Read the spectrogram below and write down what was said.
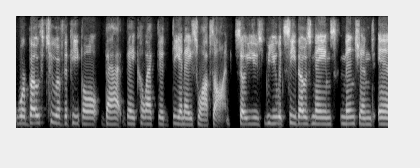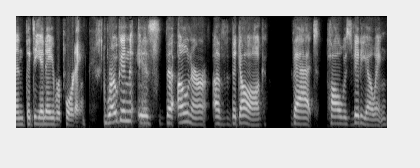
were both two of the people that they collected DNA swabs on. So you you would see those names mentioned in the DNA reporting. Rogan is the owner of the dog that Paul was videoing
